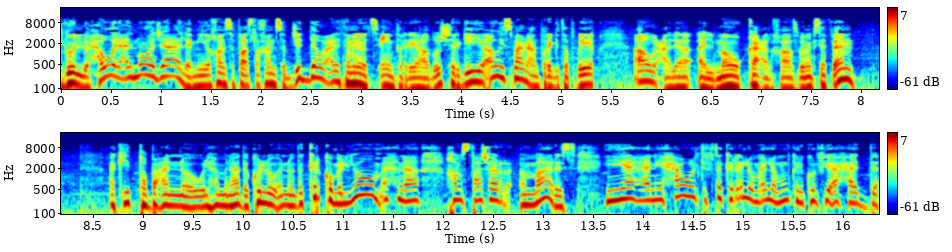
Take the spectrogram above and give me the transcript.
تقول له حول على الموجة على 105.5 بجدة وعلى 98 في الرياض والشرقية أو يسمعنا عن طريق التطبيق أو على الموقع الخاص بمكس إف إم. أكيد طبعا والهم من هذا كله إنه نذكركم اليوم إحنا 15 مارس. يعني حاول تفتكر إلا وما الا ممكن يكون في أحد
